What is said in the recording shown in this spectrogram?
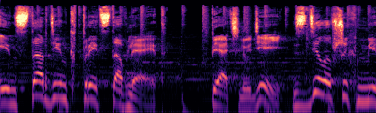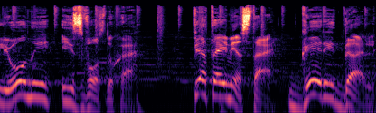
Инстардинг представляет Пять людей, сделавших миллионы из воздуха. Пятое место. Гэри Даль.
